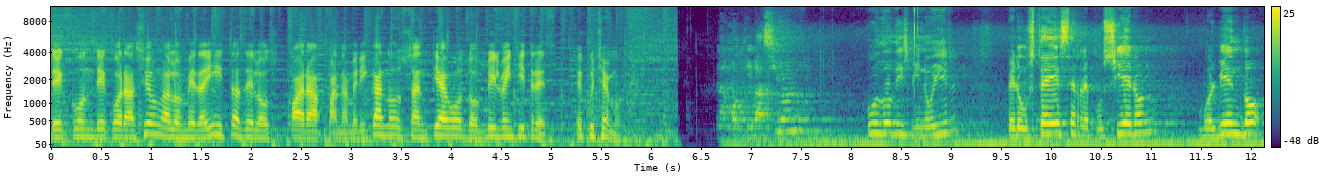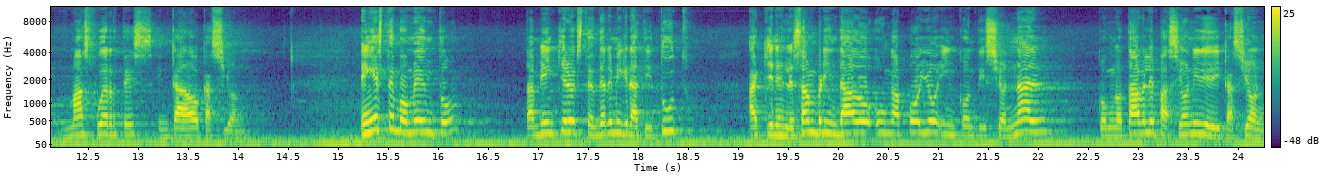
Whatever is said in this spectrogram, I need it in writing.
de condecoración a los medallistas de los Parapanamericanos Santiago 2023. Escuchemos. La motivación pudo disminuir, pero ustedes se repusieron volviendo más fuertes en cada ocasión. En este momento también quiero extender mi gratitud a quienes les han brindado un apoyo incondicional con notable pasión y dedicación.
